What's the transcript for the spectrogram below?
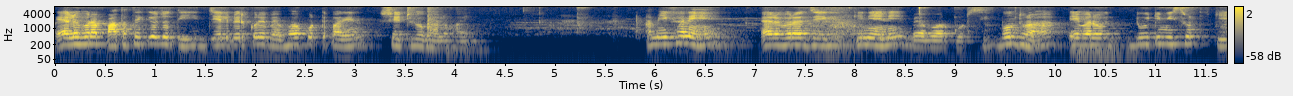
অ্যালোভেরা পাতা থেকেও যদি জেল বের করে ব্যবহার করতে পারেন, সেটিও ভালো হয়। আমি এখানে অ্যালোভেরা জেল কিনে এনে ব্যবহার করছি। বন্ধুরা, এবারও দুইটি মিশ্রণটিকে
